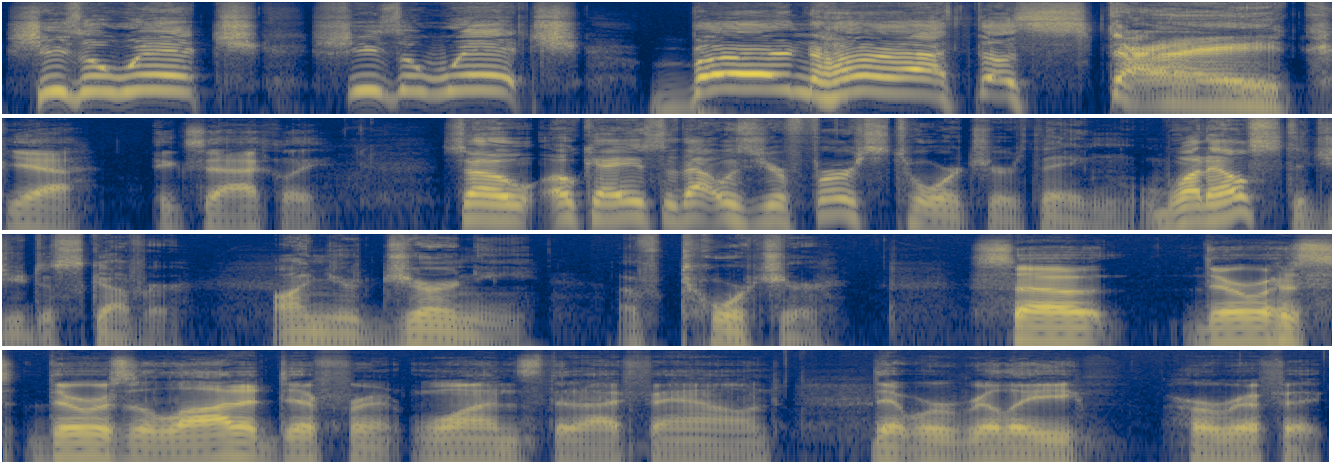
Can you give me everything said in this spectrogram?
She's a witch! She's a witch! Burn her at the stake! Yeah, exactly. So, okay, so that was your first torture thing. What else did you discover on your journey of torture? So there was there was a lot of different ones that I found that were really horrific.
